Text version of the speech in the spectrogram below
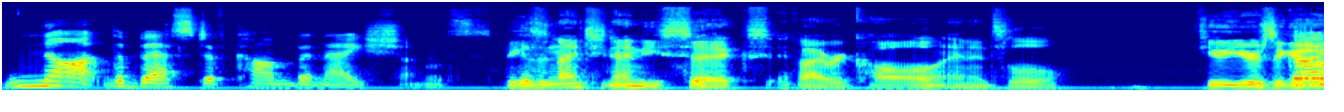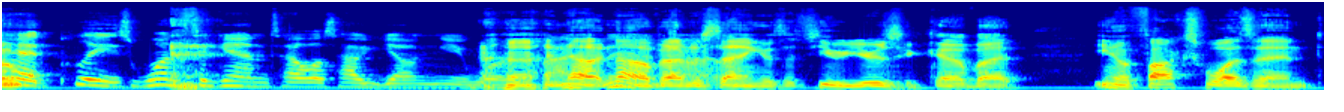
not the best of combinations. because in 1996, if I recall, and it's a little few years ago. Go ahead, please. Once again, tell us how young you were. no, no, but I'm just saying it was a few years ago. But you know, Fox wasn't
